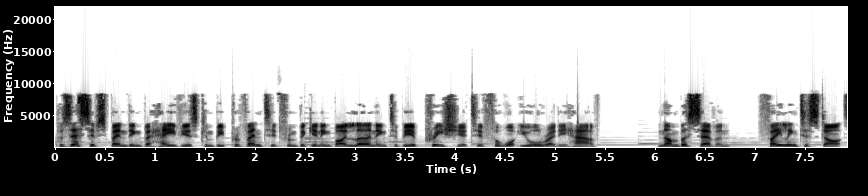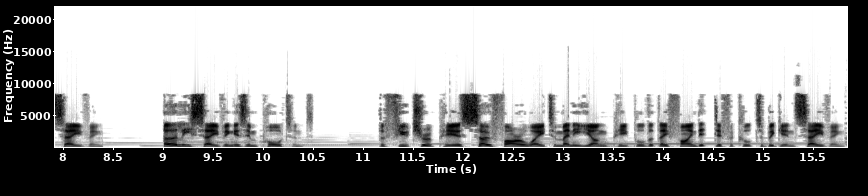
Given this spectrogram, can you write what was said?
Possessive spending behaviors can be prevented from beginning by learning to be appreciative for what you already have. Number 7. Failing to start saving. Early saving is important. The future appears so far away to many young people that they find it difficult to begin saving.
